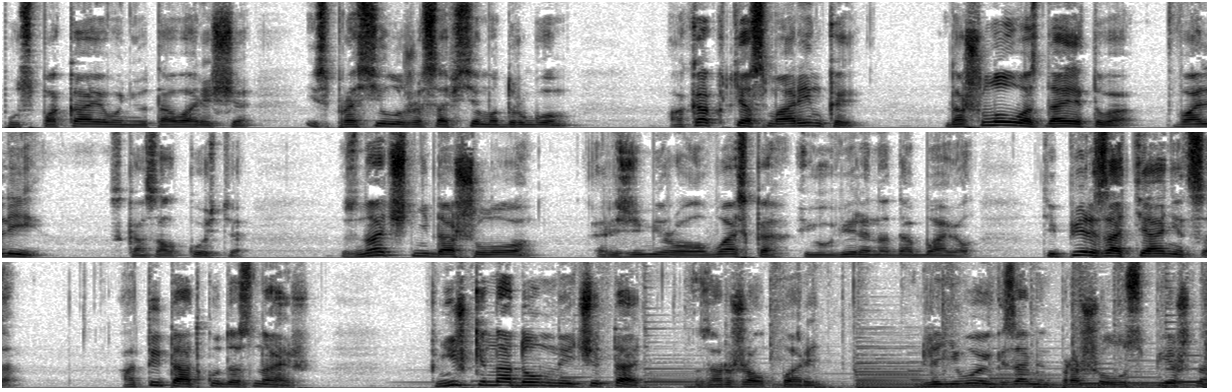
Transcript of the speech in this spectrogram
по успокаиванию товарища и спросил уже совсем о другом. «А как у тебя с Маринкой?» «Дошло у вас до этого? Твали», — сказал Костя. «Значит, не дошло», — резюмировал Васька и уверенно добавил. «Теперь затянется. А ты-то откуда знаешь?» «Книжки надо умные читать», – заржал парень. Для него экзамен прошел успешно,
